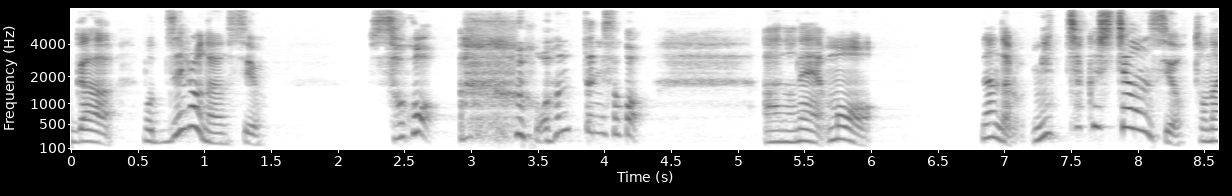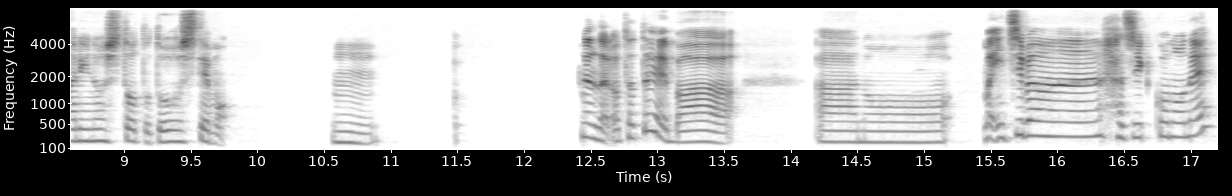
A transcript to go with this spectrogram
がもうゼロなんですよ。そこ。本当にそこ。あのねもうなんだろう密着しちゃうんですよ。隣の人とどうしても。うん。なんだろう例えばあのまあ、一番端っこのね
